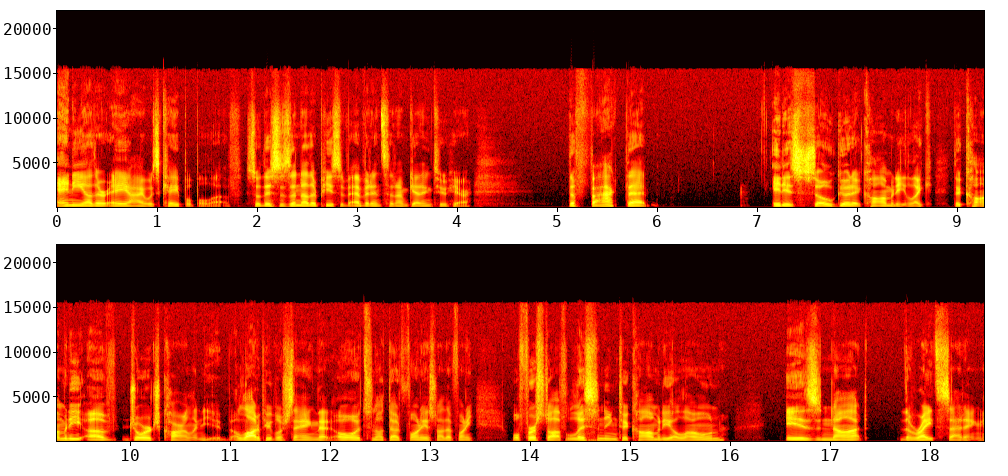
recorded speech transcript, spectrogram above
any other AI was capable of. So, this is another piece of evidence that I'm getting to here. The fact that it is so good at comedy, like the comedy of George Carlin. A lot of people are saying that, oh, it's not that funny, it's not that funny. Well, first off, listening to comedy alone is not the right setting.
